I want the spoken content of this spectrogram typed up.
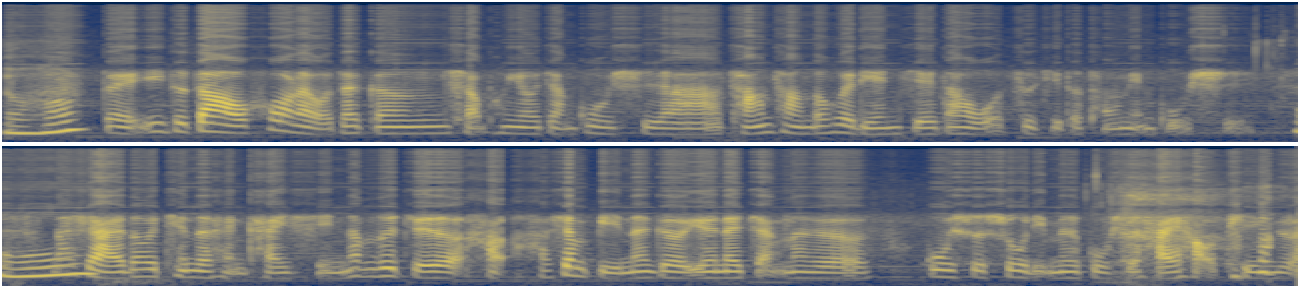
嗯哼，对，一直到后来我在跟小朋友讲故事啊，常常都会连接到我自己的童年故事。哦，那小孩都会听得很开心，他们都觉得好，好像比那个原来讲那个故事书里面的故事还好听了，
